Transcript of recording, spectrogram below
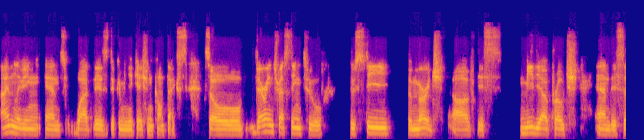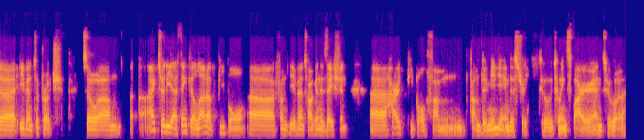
I'm living, and what is the communication context. So very interesting to to see the merge of this media approach and this uh, event approach. So um, actually, I think a lot of people uh, from the event organization uh, hired people from from the media industry to to inspire and to uh,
